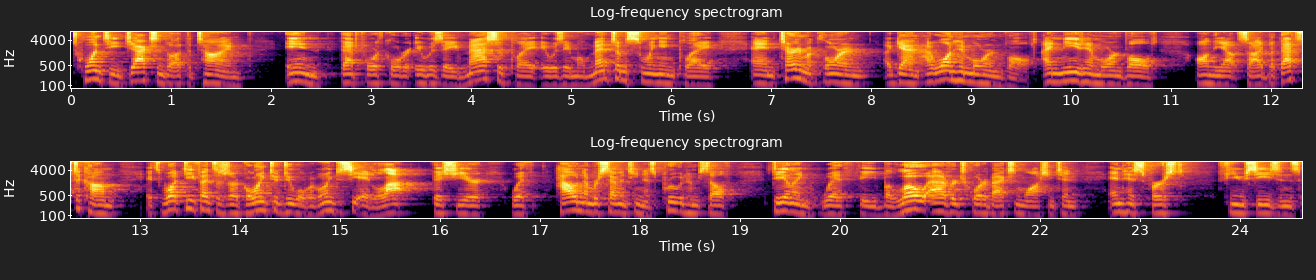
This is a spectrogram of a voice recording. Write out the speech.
20. Jacksonville at the time in that fourth quarter. It was a massive play, it was a momentum swinging play. And Terry McLaurin, again, I want him more involved. I need him more involved on the outside, but that's to come. It's what defenses are going to do, what we're going to see a lot this year with how number 17 has proven himself dealing with the below average quarterbacks in Washington in his first few seasons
